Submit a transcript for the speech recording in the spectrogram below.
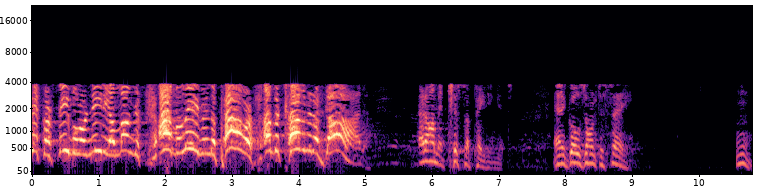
sick or feeble or needy among us. I believe in the power of the covenant of God. And I'm anticipating it. And it goes on to say, mm,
